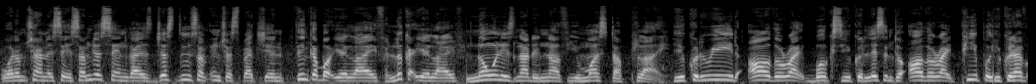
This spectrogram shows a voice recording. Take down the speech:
what I'm trying to say. So I'm just saying, guys, just do some introspection. Think about your life. Look at your life. Knowing is not enough. You must apply. You could read all the right books. You could listen to all the right people. You could have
